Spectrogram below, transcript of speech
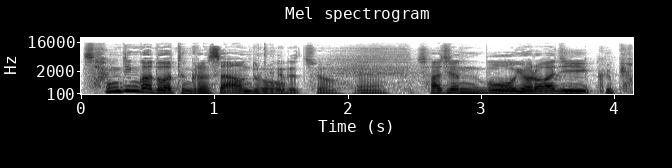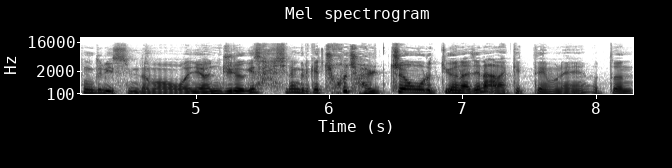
상징과도 같은 그런 사운드로. 그렇죠. 네. 사실은 뭐 여러 가지 그 평들이 있습니다. 뭐 연주력이 사실은 그렇게 초절정으로 뛰어나지는 않았기 때문에 어떤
